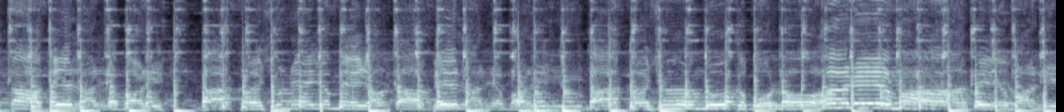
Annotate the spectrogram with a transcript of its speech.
આવતા ભેલા ને બાળી. નાખશું ને અમે આવતા ભેલા ને બાળી નાખશું મુખ બોલો હરે મહાદેવાની.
